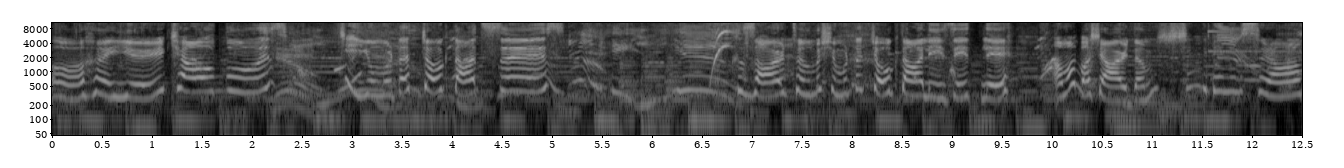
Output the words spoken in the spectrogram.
Oh hayır kabus. Çiğ yumurta çok tatsız. Kızartılmış yumurta çok daha lezzetli. Ama başardım. Şimdi benim sıram.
